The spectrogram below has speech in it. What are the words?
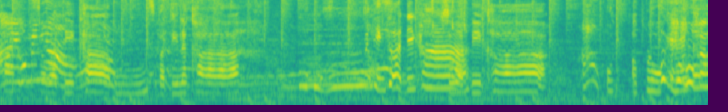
ค่ะ สวัสดีค่ะอืมสวัสดีนะคะเป็นหญิงสวัสดีค่ะ สวัสดีค่ะอ้าวอุ๊ยเอาปลูกเองค่ะ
